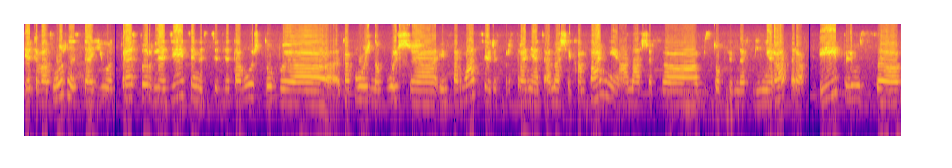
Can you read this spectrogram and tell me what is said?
Эта возможность дает простор для деятельности, для того, чтобы э, как можно больше информации распространять о нашей компании, о наших э, бестопливных генераторах. И плюс э,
